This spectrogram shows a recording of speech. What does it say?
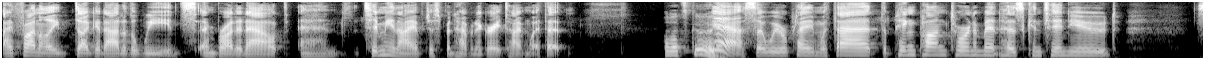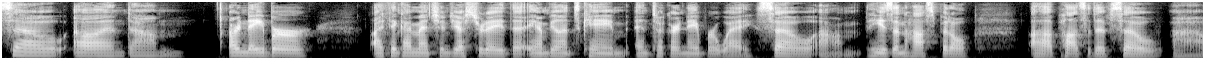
I finally dug it out of the weeds and brought it out. And Timmy and I have just been having a great time with it. Oh, that's good. Yeah, so we were playing with that. The ping pong tournament has continued. So, uh, and um, our neighbor, I think I mentioned yesterday, the ambulance came and took our neighbor away. So um, he's in the hospital, uh, positive. So uh,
